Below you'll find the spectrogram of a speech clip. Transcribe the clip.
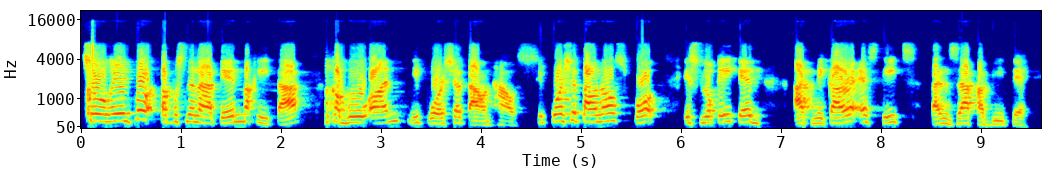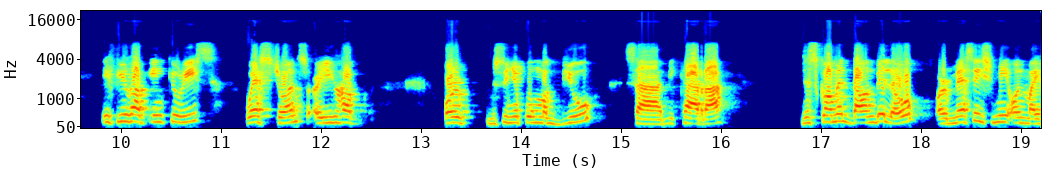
So ngayon po, tapos na natin makita ang kabuuan ni Porsche Townhouse. Si Porsche Townhouse po is located at Nicara Estates, Tanza, Cavite. If you have inquiries, questions, or you have or gusto niyo pong mag-view sa Mikara, just comment down below or message me on my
